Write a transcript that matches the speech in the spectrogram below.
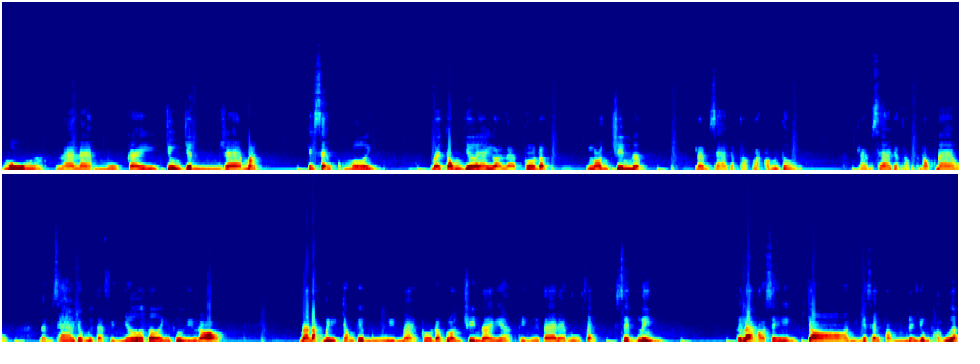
muốn là làm một cái chương trình ra mắt cái sản phẩm mới mà trong giới hay gọi là product launching á làm sao cho thật là ấn tượng làm sao cho thật là độc đáo làm sao cho người ta phải nhớ tới cái thương hiệu đó. Mà đặc biệt trong cái buổi mà product launching này á, thì người ta đang muốn phát sampling tức là họ sẽ cho những cái sản phẩm để dùng thử á.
